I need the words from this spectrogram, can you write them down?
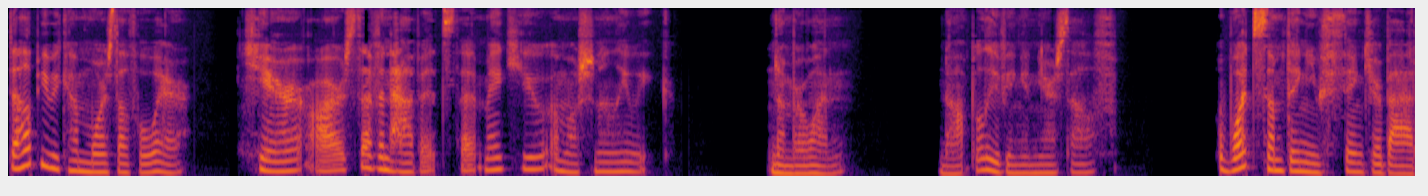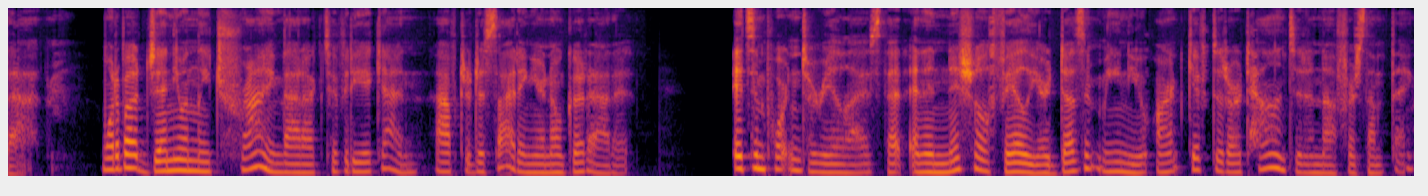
To help you become more self-aware, here are seven habits that make you emotionally weak. Number one, not believing in yourself. What's something you think you're bad at? What about genuinely trying that activity again after deciding you're no good at it? It's important to realize that an initial failure doesn't mean you aren't gifted or talented enough for something.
